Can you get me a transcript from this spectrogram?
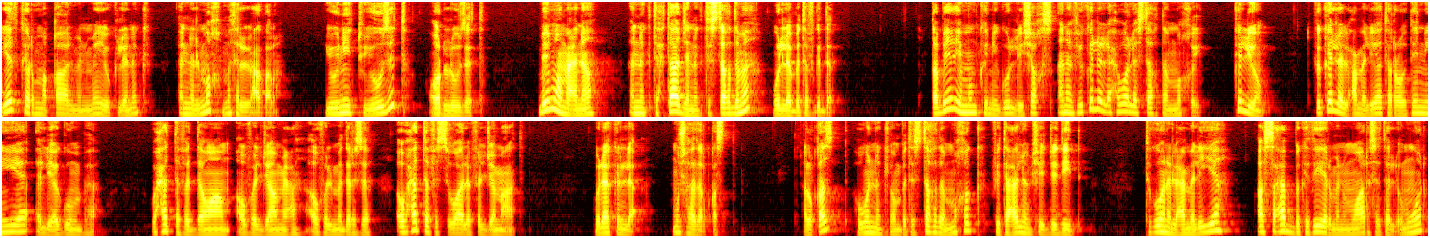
يذكر مقال من مايو كلينيك أن المخ مثل العضلة. You need to use it or lose it. بما معناه أنك تحتاج أنك تستخدمه ولا بتفقده. طبيعي ممكن يقول لي شخص أنا في كل الأحوال أستخدم مخي كل يوم في كل العمليات الروتينية اللي أقوم بها وحتى في الدوام أو في الجامعة أو في المدرسة أو حتى في السوالف في الجامعات. ولكن لا مش هذا القصد. القصد هو أنك يوم بتستخدم مخك في تعلم شيء جديد تكون العملية أصعب بكثير من ممارسة الأمور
